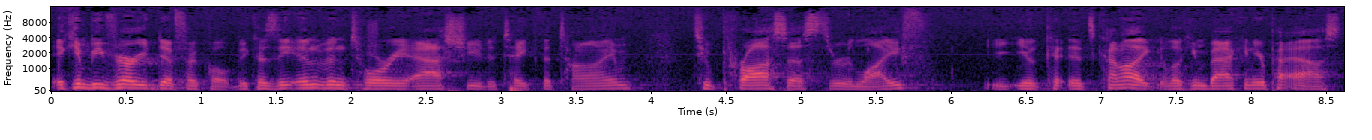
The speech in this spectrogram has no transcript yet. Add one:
it can be very difficult because the inventory asks you to take the time to process through life. You, you, it's kind of like looking back in your past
